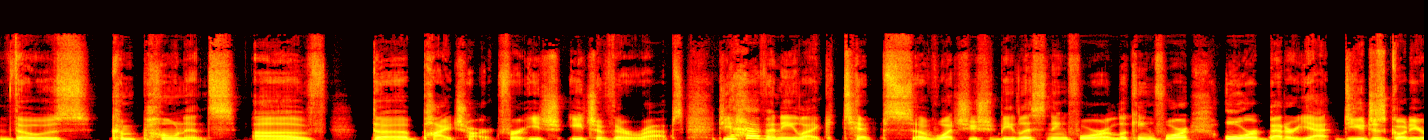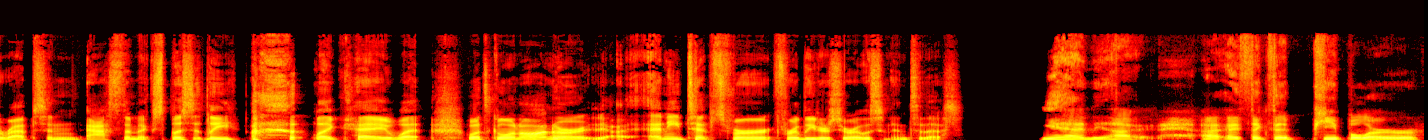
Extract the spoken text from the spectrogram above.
those components of the pie chart for each each of their reps. Do you have any like tips of what you should be listening for or looking for or better yet, do you just go to your reps and ask them explicitly like hey, what what's going on or uh, any tips for for leaders who are listening to this? Yeah, I mean I I think that people are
